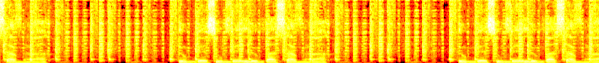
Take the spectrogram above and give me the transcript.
Samba. Tumbe sumbe lumba samba. Tumbe sumbe lumba. Samba.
